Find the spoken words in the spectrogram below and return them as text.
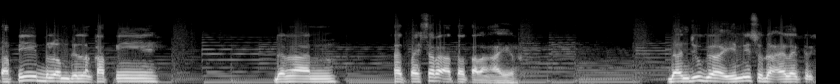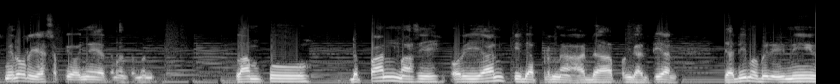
tapi belum dilengkapi dengan side visor atau talang air. Dan juga ini sudah electric mirror ya spionnya ya teman-teman. Lampu depan masih orian tidak pernah ada penggantian. Jadi mobil ini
